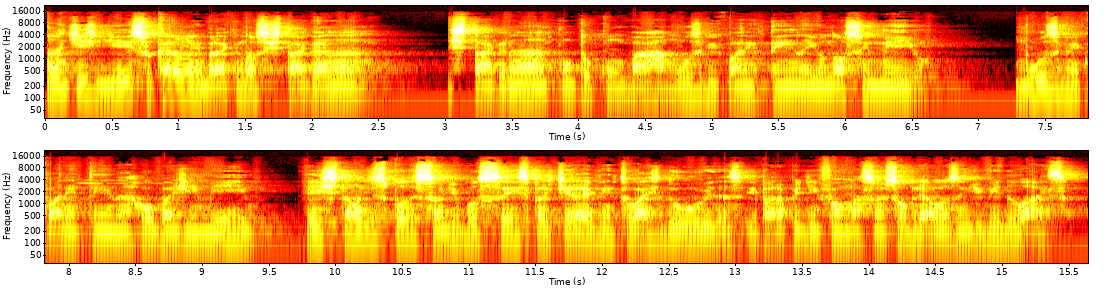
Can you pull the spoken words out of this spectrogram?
Antes disso, quero lembrar que nosso Instagram, instagram.com.br música em quarentena e o nosso e-mail, musicaemquarentena.gmail, estão à disposição de vocês para tirar eventuais dúvidas e para pedir informações sobre aulas individuais.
